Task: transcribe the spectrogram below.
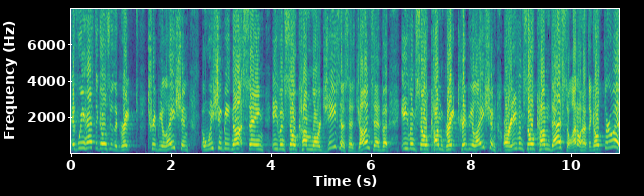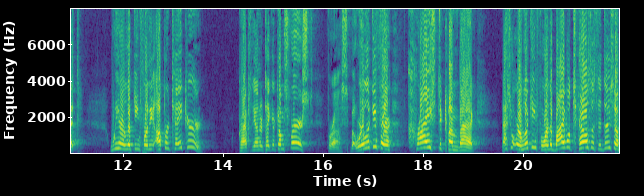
If we have to go through the great tribulation, we should be not saying, even so come Lord Jesus, as John said, but even so come great tribulation, or even so come death, so I don't have to go through it. We are looking for the upper taker. Perhaps the undertaker comes first for us. But we're looking for Christ to come back. That's what we're looking for. The Bible tells us to do so.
